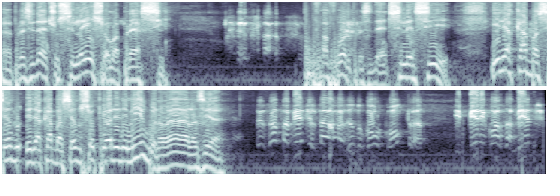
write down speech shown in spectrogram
é, presidente, o silêncio é uma prece. Por favor, presidente, silencie. Ele acaba sendo, ele acaba sendo o seu pior inimigo, não é, Lazia? Exatamente, ele estava fazendo gol contra e perigosamente,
